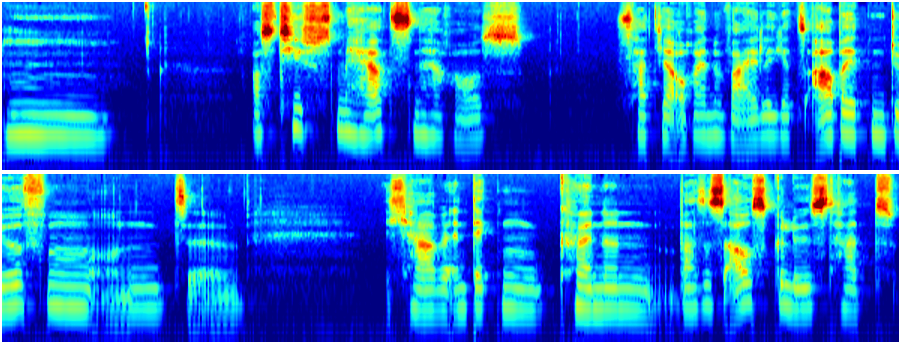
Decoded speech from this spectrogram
hm, aus tiefstem Herzen heraus. Es hat ja auch eine Weile jetzt arbeiten dürfen und äh, ich habe entdecken können, was es ausgelöst hat,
